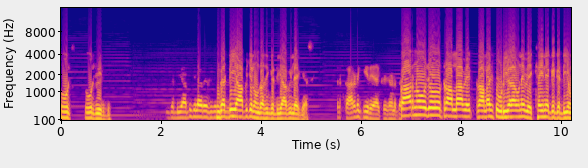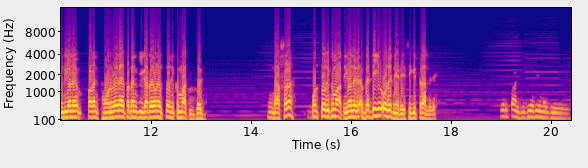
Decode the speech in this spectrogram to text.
ਸੂਰਜ ਸੂਰਜਵੀਰ ਦੀ। ਸੀ ਗੱਡੀ ਆਪ ਹੀ ਚਲਾ ਰਹੇ ਸੀ? ਗੱਡੀ ਆਪ ਹੀ ਚਲਾਉਂਦਾ ਸੀ ਗੱਡੀ ਆਪ ਹੀ ਲੈ ਗਿਆ ਸੀ। ਕਾਰਨ ਕੀ ਰਿਹਾ ਐਕਸੀਡੈਂਟ ਦਾ? ਕਾਰਨ ਉਹ ਜੋ ਟਰਾਲਾ ਵੇ ਟਰਾਲਾ ਸੀ ਤੂੜੀ ਵਾਲਾ ਉਹਨੇ ਵੇਖਿਆ ਹੀ ਨਹੀਂ ਅੱਗੇ ਗੱਡੀ ਆਉਂਦੀ ਉਹਨੇ ਪਤਾ ਨਹੀਂ ਫੋਨ ਵੇਦਾ ਪਤਾ ਨਹੀਂ ਕੀ ਕਰਦਾ ਉਹਨੇ ਉੱਤੋਂ ਦੀ ਘਮਾਤੀ ਦੱਸ ਉੱਤੋਂ ਦੀ ਘਮਾਤੀ ਉਹਨੇ ਗੱਡੀ ਉਹਦੇ ਨੇੜੇ ਸੀਗੀ ਟਰਾਲੇ ਦੇ। ਜਿਹੜੀ ਭਾਂਜੀ ਸੀ ਉਹਦੀ ਉਮਰ ਕਿੰਨੀ ਹੈ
